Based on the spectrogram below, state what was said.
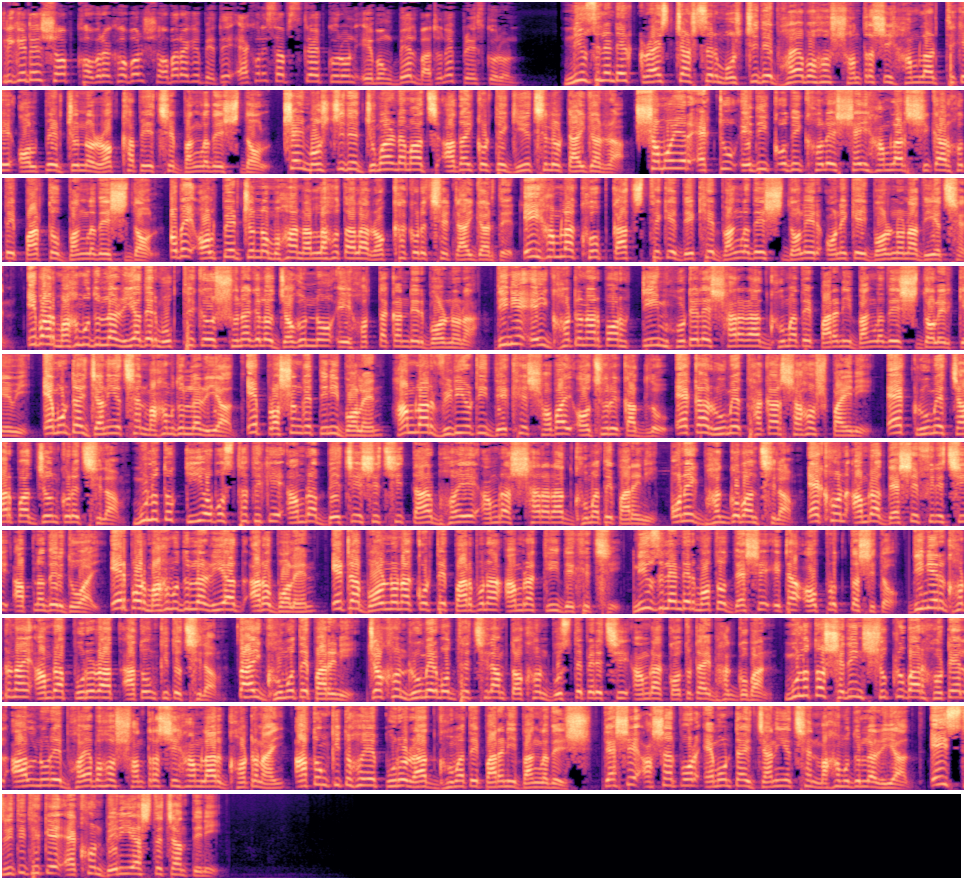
ক্রিকেটের সব খবরাখবর সবার আগে পেতে এখনই সাবস্ক্রাইব করুন এবং বেল বাটনে প্রেস করুন। নিউজিল্যান্ডের ক্রাইস্টচার্চের মসজিদে ভয়াবহ সন্ত্রাসী হামলার থেকে অল্পের জন্য রক্ষা পেয়েছে বাংলাদেশ দল। সেই মসজিদে জুমার নামাজ আদায় করতে গিয়েছিল টাইগাররা। সময়ের একটু এদিক ওদিক হলে সেই হামলার শিকার হতে পারত বাংলাদেশ দল। তবে অল্পের জন্য মহান আল্লাহ তালা রক্ষা করেছে টাইগারদের। এই হামলা খুব কাছ থেকে দেখে বাংলাদেশ দলের অনেকেই বর্ণনা দিয়েছেন। এবার মাহমুদুল্লাহ রিয়াদের মুখ থেকেও শোনা গেল জঘন্য এই হত্যাকাণ্ডের বর্ণনা। দিনে এই ঘটনার পর টিম হোটেলে সারা রাত ঘুমাতে পারেনি বাংলাদেশ দলের কেউই। এমনটাই জানিয়েছেন মাহমুদুল্লাহ রিয়াদ। এ প্রসঙ্গে তিনি বলেন, হামলার ভিডিওটি দেখে সবাই অঝরে কাঁদল। একা রুমে থাকার সাহস পায়নি এক রুমে চার পাঁচ জন করে ছিলাম। মূলত কি অবস্থা থেকে আমরা বেঁচে এসেছি তার ভয়ে আমরা সারা রাত ঘুমাতে পারিনি। অনেক ভাগ্যবান ছিলাম। এখন আমরা দেশে ফিরেছি আপনাদের দোয়ায়। এরপর মাহমুদুল্লাহ রিয়াদ আরও বলেন, এটা বর্ণনা করতে পারব না আমরা কি দেখেছি। নিউজিল্যান্ডের মতো দেশে এটা অপ্রত্যাশিত। দিনের ঘটনায় আমরা পুরো রাত আতঙ্কিত ছিলাম। তাই ঘুমোতে পারিনি। যখন রুমের মধ্যে ছিলাম তখন বুঝতে পেরেছি আমরা কতটাই ভাগ্যবান। মূলত সেদিন শুক্রবার হোটেল আল নূরে ভয়াবহ সন্ত্রাসী হামলার ঘটনায় আতঙ্কিত হয়ে পুরো রাত ঘুমাতে পারেনি বাংলাদেশ। দেশে আসার পর এমনটাই জানিয়েছেন মাহমুদুল্লাহ রিয়াদ। এই স্মৃতি থেকে এখন বেরিয়ে আসতে চান তিনি।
